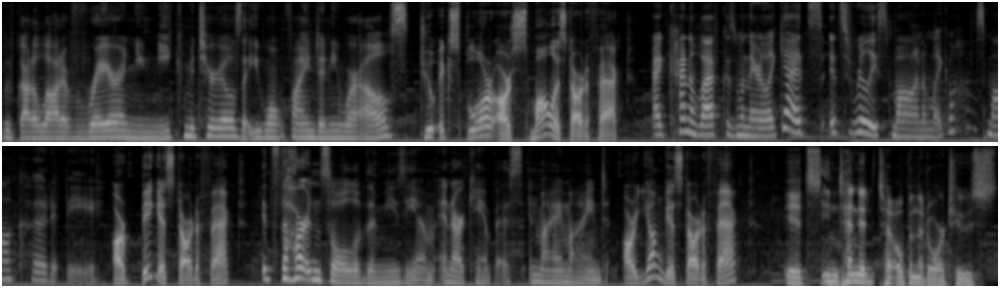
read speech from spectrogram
We've got a lot of rare and unique materials that you won't find anywhere else. To explore our smallest artifact, I kind of laugh because when they were like, "Yeah, it's it's really small," and I'm like, "Well, how small could it be?" our biggest artifact, It's the heart and soul of the museum and our campus, in my mind. our youngest artifact, It's intended to open the door to s-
